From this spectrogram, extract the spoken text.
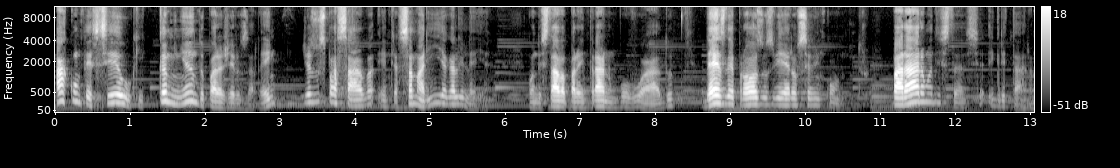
Aconteceu que, caminhando para Jerusalém, Jesus passava entre a Samaria e a Galileia. Quando estava para entrar num povoado, dez leprosos vieram ao seu encontro. Pararam à distância e gritaram:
